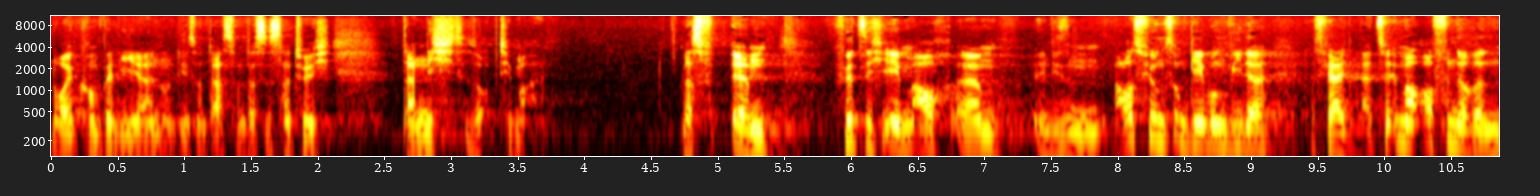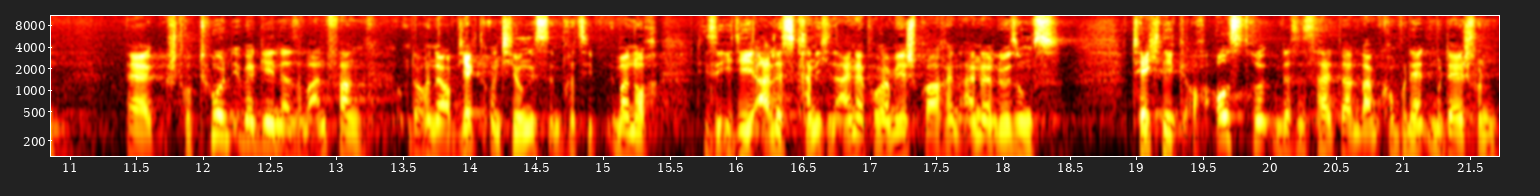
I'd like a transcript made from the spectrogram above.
neu kompilieren und dies und das. Und das ist natürlich dann nicht so optimal. Das ähm, führt sich eben auch ähm, in diesen Ausführungsumgebungen wieder, dass wir halt zu immer offeneren äh, Strukturen übergehen. Also am Anfang und auch in der Objektorientierung ist im Prinzip immer noch diese Idee, alles kann ich in einer Programmiersprache, in einer Lösungstechnik auch ausdrücken. Das ist halt dann beim Komponentenmodell schon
